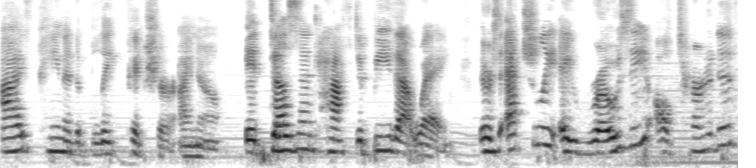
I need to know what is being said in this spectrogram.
I've painted a bleak picture, I know. It doesn't have to be that way. There's actually a rosy alternative,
